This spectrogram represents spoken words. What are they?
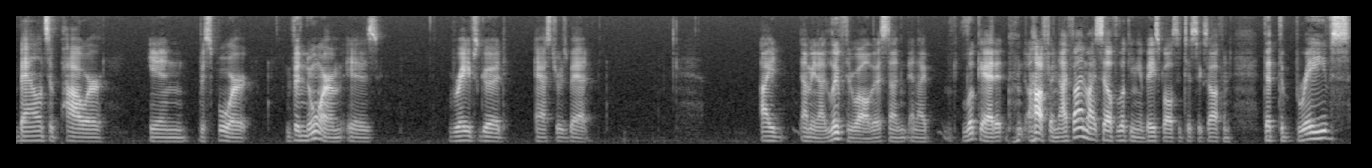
balance of power in the sport. The norm is Braves good, Astros bad. I I mean I live through all this and, and I look at it often. I find myself looking at baseball statistics often that the Braves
